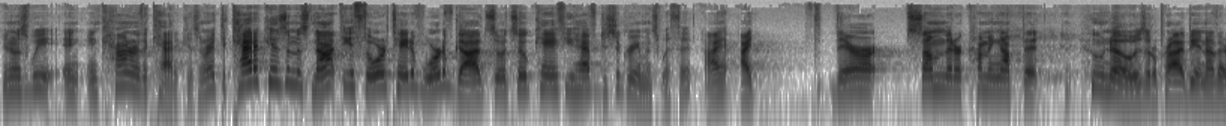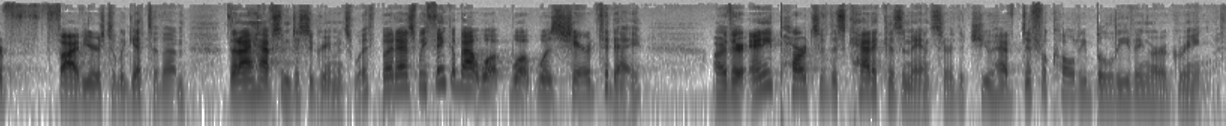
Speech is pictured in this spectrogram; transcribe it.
You know, as we en- encounter the catechism, right? The catechism is not the authoritative word of God, so it's okay if you have disagreements with it. I, I, there are some that are coming up that, who knows, it'll probably be another five years till we get to them, that I have some disagreements with. But as we think about what, what was shared today, are there any parts of this catechism answer that you have difficulty believing or agreeing with?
